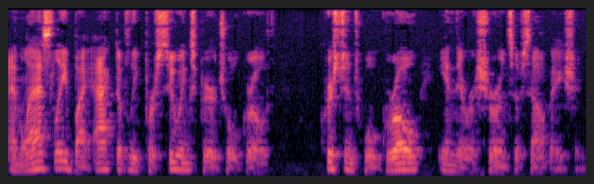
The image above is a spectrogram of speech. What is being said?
And lastly, by actively pursuing spiritual growth, Christians will grow in their assurance of salvation.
